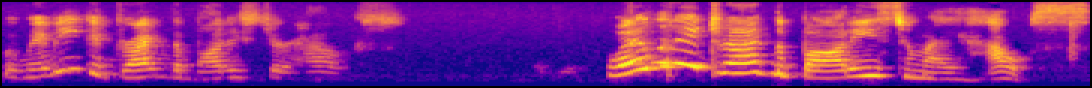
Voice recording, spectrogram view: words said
But maybe you could drag the bodies to your house. Why would I drag the bodies to my house?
